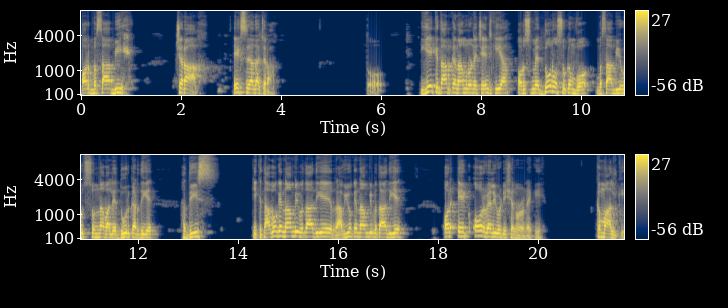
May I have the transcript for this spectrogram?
اور مسابی چراغ، ایک سے زیادہ چراغ۔ تو یہ کتاب کا نام انہوں نے چینج کیا اور اس میں دونوں سکم وہ مسابی سننا والے دور کر دیے۔ حدیث کی کتابوں کے نام بھی بتا دیے، راویوں کے نام بھی بتا دیے اور ایک اور ویلیو ایڈیشن انہوں نے کی، کمال کی۔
